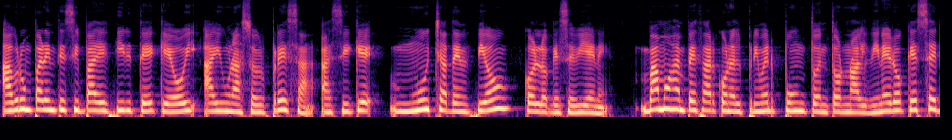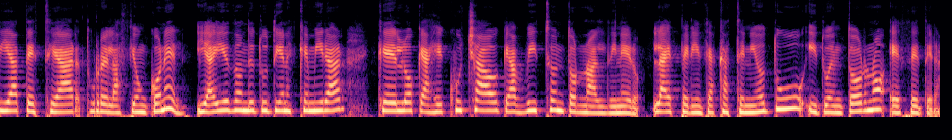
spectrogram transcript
Abro un paréntesis para decirte que hoy hay una sorpresa, así que mucha atención con lo que se viene. Vamos a empezar con el primer punto en torno al dinero, que sería testear tu relación con él. Y ahí es donde tú tienes que mirar qué es lo que has escuchado, qué has visto en torno al dinero, las experiencias que has tenido tú y tu entorno, etc.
